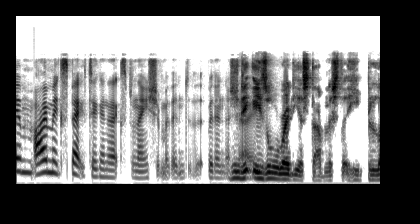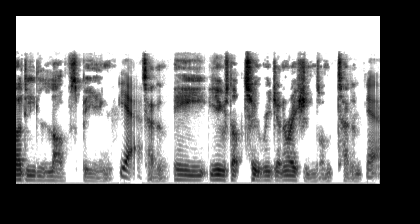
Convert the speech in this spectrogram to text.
I'm I'm expecting an explanation within the, within the show. And it is already established that he bloody loves being Yeah. Tennant. He used up two regenerations on Tennant. Yeah,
